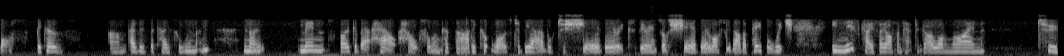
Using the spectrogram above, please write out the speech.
loss because, um, as is the case for women, you know, men spoke about how helpful and cathartic it was to be able to share their experience or share their loss with other people, which in this case they often had to go online to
